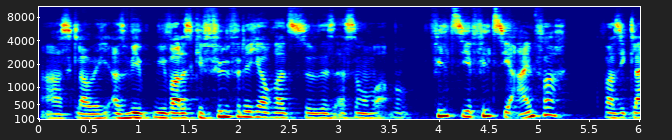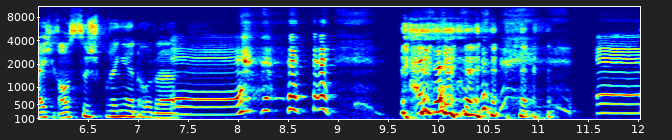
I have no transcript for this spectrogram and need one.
Ah, das glaube ich. Also wie, wie war das Gefühl für dich auch, als du das erste Mal Fiel es dir, dir einfach, quasi gleich rauszuspringen oder? Äh, Also, äh,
